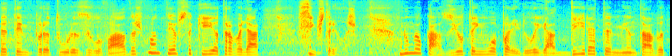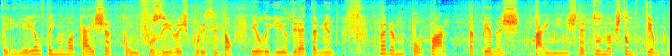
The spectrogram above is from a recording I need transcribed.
eh, temperaturas elevadas, manteve-se aqui a trabalhar 5 estrelas. No meu caso, eu tenho o aparelho ligado diretamente à bateria, ele tem uma caixa com fusíveis, por isso então eu liguei-o diretamente para me poupar apenas timing, isto é tudo uma questão de tempo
